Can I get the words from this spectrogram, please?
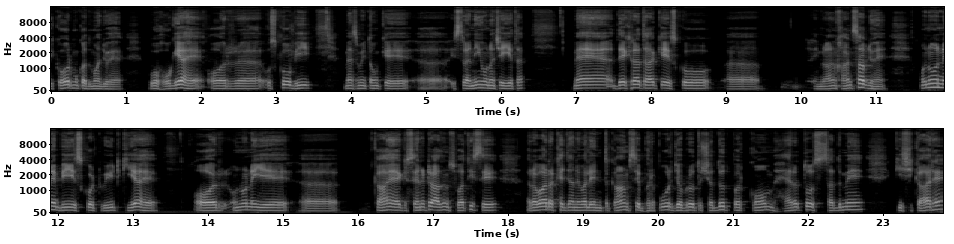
एक और मुकदमा जो है वो हो गया है और उसको भी मैं समझता हूँ कि इस तरह नहीं होना चाहिए था। मैं देख रहा था कि इसको इमरान खान साहब जो हैं, उन्होंने भी इसको ट्वीट किया है और उन्होंने ये अ, कहा है कि सेनेटर आज़म स्वाति से रवा रखे जाने वाले इंतकाम से भरपूर जबर तशद पर कौम हैरत सदमे की शिकार है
